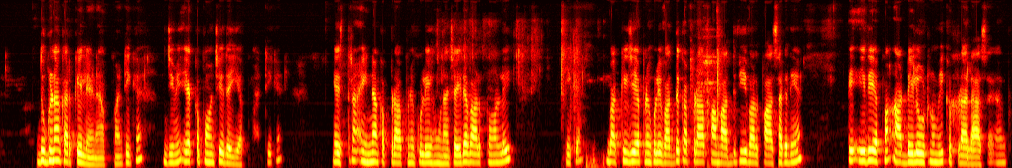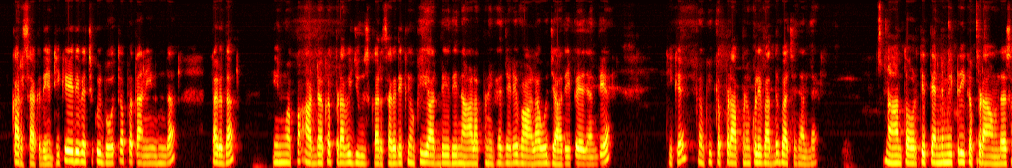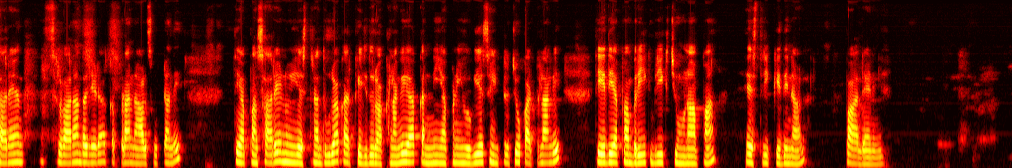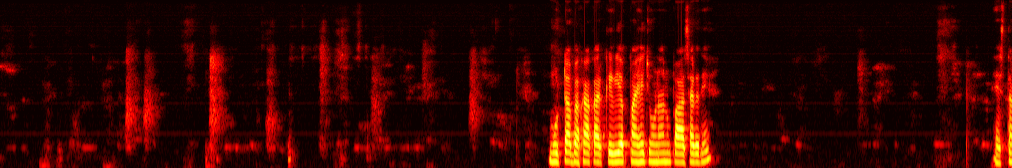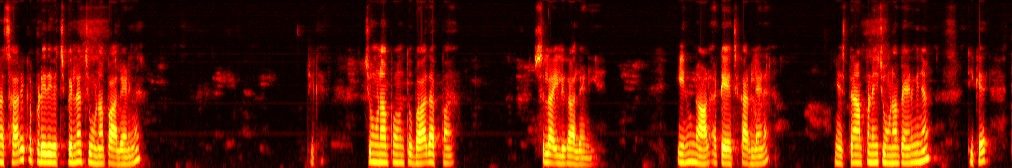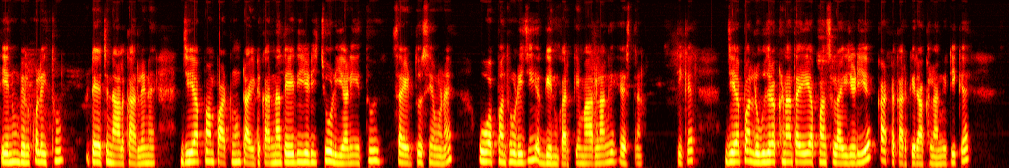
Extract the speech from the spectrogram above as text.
ਦੁੱਗਣਾ ਕਰਕੇ ਲੈਣਾ ਆਪਾਂ, ਠੀਕ ਹੈ? ਜਿਵੇਂ ਇੱਕ ਪਹੁੰਚੇ ਦਾ ਹੀ ਆਪਾਂ, ਠੀਕ ਹੈ? ਇਸ ਤਰ੍ਹਾਂ ਇੰਨਾ ਕੱਪੜਾ ਆਪਣੇ ਕੋਲੇ ਹੋਣਾ ਚਾਹੀਦਾ ਵਾਲ ਪਾਉਣ ਲਈ, ਠੀਕ ਹੈ? ਬਾਕੀ ਜੇ ਆਪਣੇ ਕੋਲੇ ਵੱਧ ਕੱਪੜਾ ਆਪਾਂ ਵੱਧ ਵੀ ਵਾਲ ਪਾ ਸਕਦੇ ਹਾਂ, ਤੇ ਇਹਦੇ ਆਪਾਂ ਆਡੇ ਲੋਟ ਨੂੰ ਵੀ ਕੱਪੜਾ ਲਾ ਕਰ ਸਕਦੇ ਹਾਂ, ਠੀਕ ਹੈ? ਇਹਦੇ ਵਿੱਚ ਕੋਈ ਬਹੁਤਾ ਪਤਾ ਨਹੀਂ ਹੁੰਦਾ, ਲੱਗਦਾ। ਇਹਨੂੰ ਆਪਾਂ ਆਡਾ ਕੱਪੜਾ ਵੀ ਯੂਜ਼ ਕਰ ਸਕਦੇ ਕਿਉਂਕਿ ਆਡੇ ਦੇ ਨਾਲ ਆਪਣੇ ਫਿਰ ਜਿਹੜੇ ਵਾਲ ਆ, ਉਹ ਜ਼ਿਆਦਾ ਪੈ ਜਾਂਦੇ ਆ। ਠੀਕ ਹੈ, ਕਿਉਂਕਿ ਕੱਪੜਾ ਆਪਣੇ ਕੋਲੇ ਵੱਧ ਬਚ ਜਾਂਦਾ ਹੈ। ਆਮ ਤੌਰ ਤੇ 3 ਮੀਟਰ ਹੀ ਕੱਪੜਾ ਆਉਂਦਾ, ਸਾਰਿਆਂ ਸਲਵਾਰਾਂ ਦਾ ਜਿਹੜਾ ਕੱਪੜਾ ਨਾਲ ਸੂਟਾਂ ਦੇ, ਤੇ ਆਪਾਂ ਸਾਰੇ ਨੂੰ ਹੀ ਇਸ ਤਰ੍ਹਾਂ ਦੂਰਾ ਕਰਕੇ ਜਦੋਂ ਰੱਖ ਲਾਂਗੇ ਆ ਕੰਨੀ ਆਪਣੀ ਹੋ ਗਈ ਹੈ, ਸੈਂਟਰ ਚੋਂ ਕੱਟ ਲਾਂਗੇ, ਤੇ ਇਹਦੇ ਆਪਾਂ ਬਰੀਕ ਬਰੀਕ ਚੂਣਾ ਆਪਾਂ ਇਸ ਤਰੀਕੇ ਦੇ ਨਾਲ ਪਾ ਲੈਣੀ ਹੈ ਮੋਟਾ ਬਖਾ ਕਰਕੇ ਵੀ ਆਪਾਂ ਇਹ ਚੋਣਾਂ ਨੂੰ ਪਾ ਸਕਦੇ ਹਾਂ। ਇਸ ਤਰ੍ਹਾਂ ਸਾਰੇ ਕੱਪੜੇ ਦੇ ਵਿੱਚ ਪਹਿਲਾਂ ਚੂਣਾ ਪਾ ਲੈਣੀਆਂ। ਠੀਕ ਹੈ। ਚੂਣਾ ਪਾਉਣ ਤੋਂ ਬਾਅਦ ਆਪਾਂ ਸਿਲਾਈ ਲਗਾ ਲੈਣੀ ਹੈ। ਇਹਨੂੰ ਨਾਲ ਅਟੈਚ ਕਰ ਲੈਣਾ। ਇਸ ਤਰ੍ਹਾਂ ਆਪਣੇ ਚੋਣਾਂ ਪੈਣਗੀਆਂ। ਠੀਕ ਹੈ। ਤੇ ਇਹਨੂੰ ਬਿਲਕੁਲ ਇੱਥੋਂ ਅਟੈਚ ਨਾਲ ਕਰ ਲੈਣਾ ਜੇ ਆਪਾਂ ਪੱਟ ਨੂੰ ਟਾਈਟ ਕਰਨਾ ਤੇ ਇਹਦੀ ਜਿਹੜੀ ਝੋਲੀ ਵਾਲੀ ਇੱਥੋਂ ਸਾਈਡ ਤੋਂ ਸਿਉਣਾ ਹੈ, ਉਹ ਆਪਾਂ ਥੋੜੀ ਜੀ ਅੱਗੇ ਨੂੰ ਕਰਕੇ ਮਾਰ ਲਾਂਗੇ ਇਸ ਤਰ੍ਹਾਂ, ਠੀਕ ਹੈ? ਜੇ ਆਪਾਂ ਲੂਜ਼ ਰੱਖਣਾ ਤਾਂ ਇਹ ਆਪਾਂ ਸਿਲਾਈ ਜਿਹੜੀ ਹੈ ਘੱਟ ਕਰਕੇ ਰੱਖ ਲਾਂਗੇ, ਠੀਕ ਹੈ?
